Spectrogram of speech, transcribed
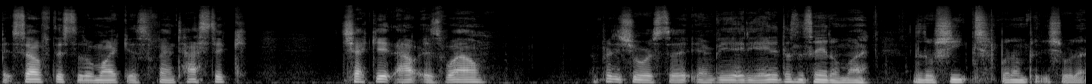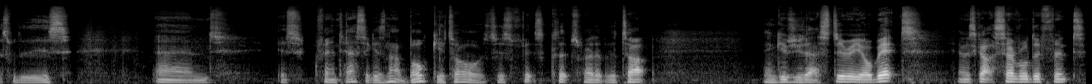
itself, this little mic is fantastic. Check it out as well. I'm pretty sure it's the MV88. It doesn't say it on my little sheet, but I'm pretty sure that's what it is. And it's fantastic. It's not bulky at all. It just fits clips right up at the top and gives you that stereo bit. And it's got several different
